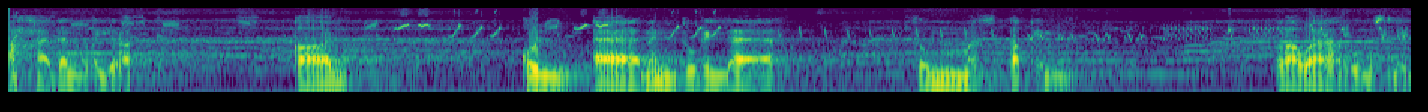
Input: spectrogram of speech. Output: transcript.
أحدا غيرك. قال قل آمنت بالله ثم استقم رواه مسلم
